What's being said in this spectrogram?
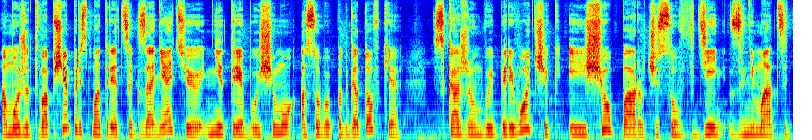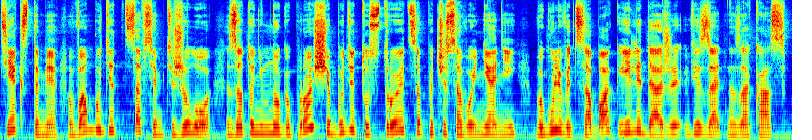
А может вообще присмотреться к занятию, не требующему особой подготовки? Скажем, вы переводчик, и еще пару часов в день заниматься текстами вам будет совсем тяжело. Зато немного проще будет устроиться по часовой няней, выгуливать собак или даже вязать на заказ.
